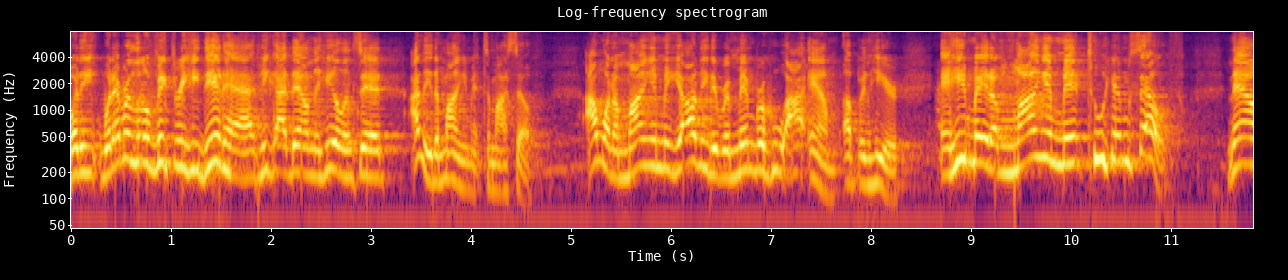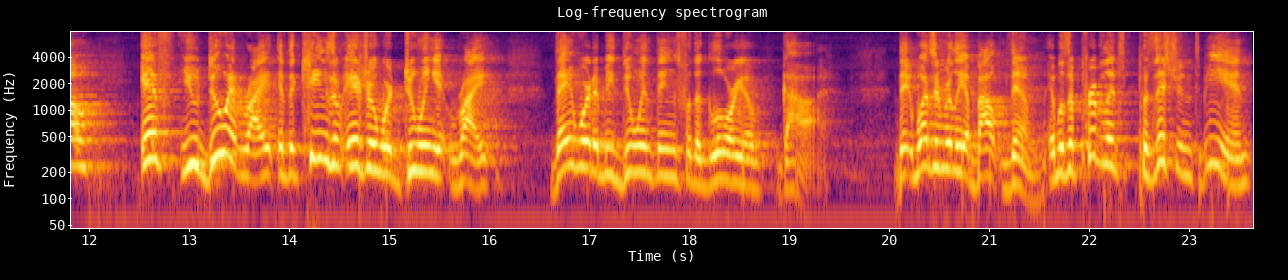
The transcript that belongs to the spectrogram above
but he whatever little victory he did have, he got down the hill and said, I need a monument to myself. I want a monument. Y'all need to remember who I am up in here. And he made a monument to himself. Now, if you do it right, if the kings of Israel were doing it right, they were to be doing things for the glory of God. It wasn't really about them. It was a privileged position to be in,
